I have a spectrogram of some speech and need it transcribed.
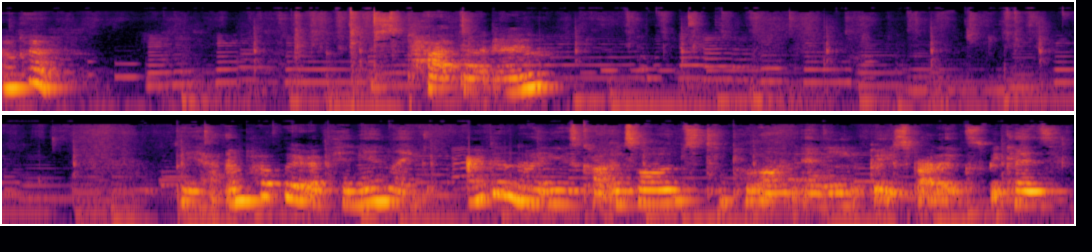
Okay. Just pat that in. But yeah, unpopular opinion, like I do not use cotton swabs to put on any face products because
